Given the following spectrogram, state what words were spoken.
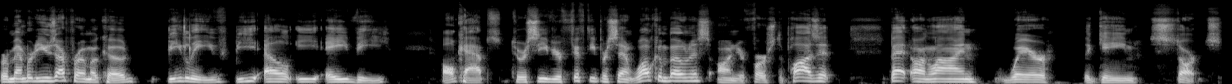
Remember to use our promo code BLEAV, B L E A V, all caps, to receive your 50% welcome bonus on your first deposit. Bet online where the game starts.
